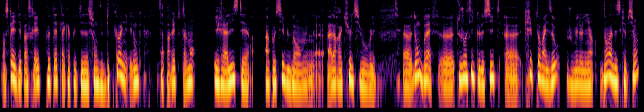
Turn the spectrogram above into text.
dans ce cas il dépasserait peut-être la capitalisation du Bitcoin. Et donc ça paraît totalement irréaliste et impossible dans, euh, à l'heure actuelle si vous voulez. Euh, donc bref, euh, toujours est-il que le site euh, je vous mets le lien dans la description,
